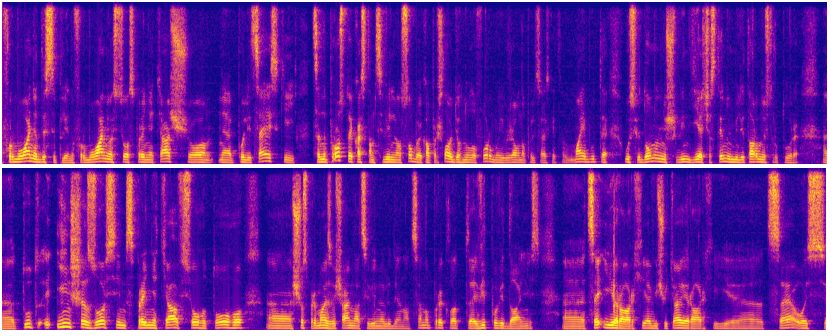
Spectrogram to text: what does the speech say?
формування дисципліни, формування ось цього сприйняття, що поліцейський це не просто якась там цивільна особа, яка прийшла, одягнула форму і вже вона поліцейський. Це має бути усвідомлення, що він є частиною мілітарної структури. Е, Тут інше зовсім сприйняття всього того, е, що сприймає звичайна цивільна людина. Це, наприклад, відповідальність, це ієрархія, відчуття ієрархії, е, це ось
